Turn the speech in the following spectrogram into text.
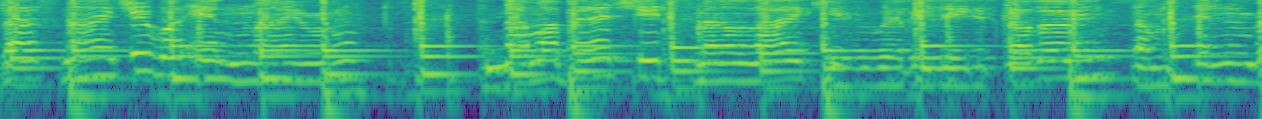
last night you were in my room. And now my bed sheets smell like you. Every day discovering something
